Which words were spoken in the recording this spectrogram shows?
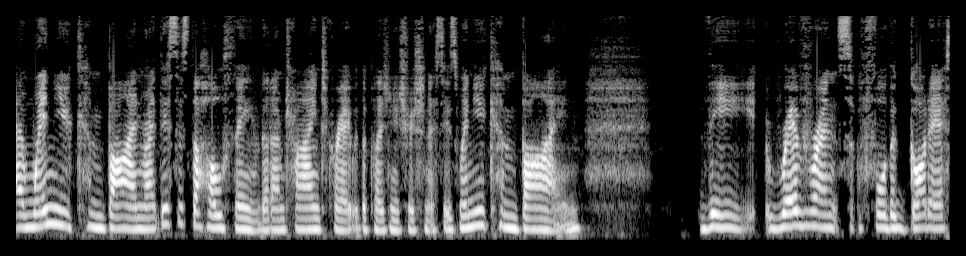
And when you combine, right, this is the whole thing that I'm trying to create with the pleasure nutritionist is when you combine the reverence for the goddess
